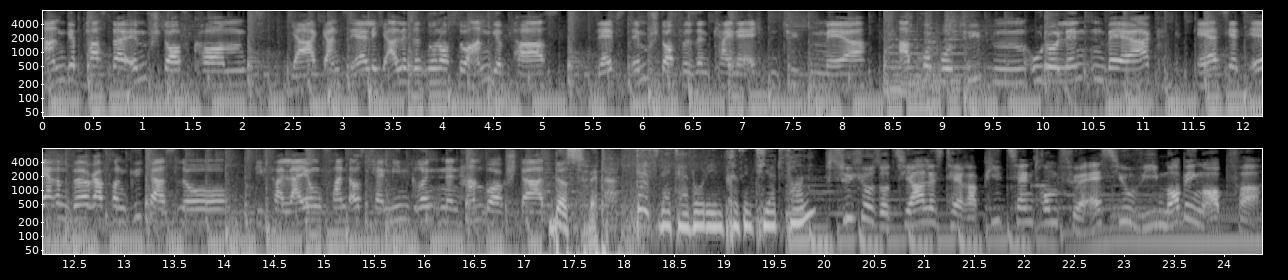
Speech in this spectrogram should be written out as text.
angepasster Impfstoff kommt. Ja, ganz ehrlich, alle sind nur noch so angepasst. Selbst Impfstoffe sind keine echten Typen mehr. Apropos Typen, Udo Lindenberg. Er ist jetzt Ehrenbürger von Gütersloh. Die Verleihung fand aus Termingründen in Hamburg statt. Das Wetter. Das Wetter wurde Ihnen präsentiert von Psychosoziales Therapiezentrum für SUV-Mobbing-Opfer.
